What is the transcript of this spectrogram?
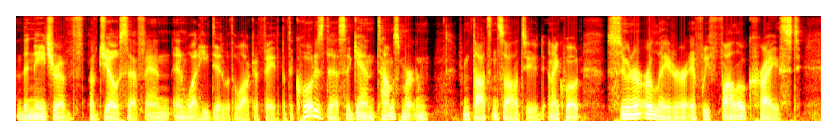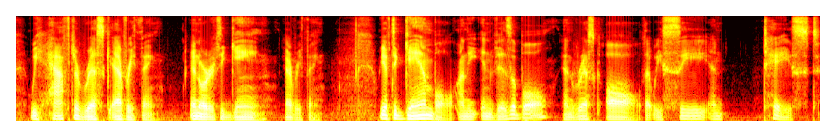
the nature of, of Joseph and, and what he did with the walk of faith. But the quote is this again, Thomas Merton from Thoughts in Solitude. And I quote Sooner or later, if we follow Christ, we have to risk everything in order to gain everything. We have to gamble on the invisible and risk all that we see and taste,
